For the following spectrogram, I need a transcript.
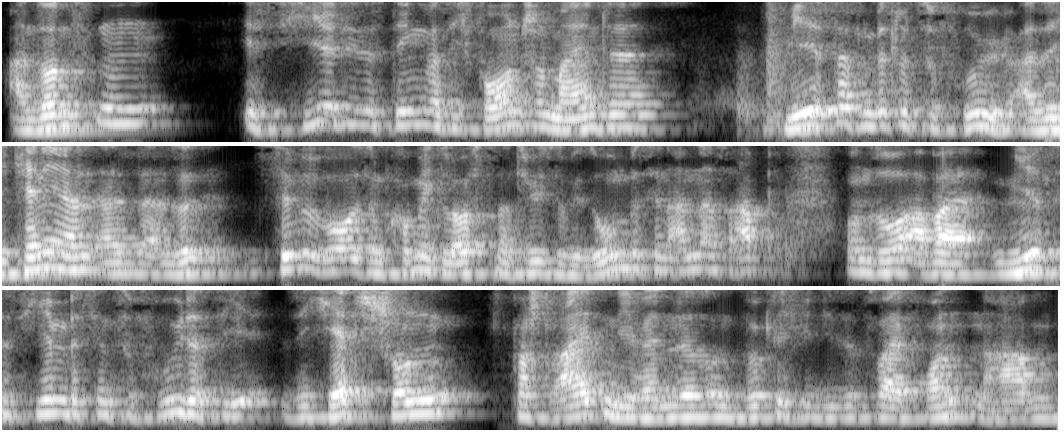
Ansonsten ist hier dieses Ding, was ich vorhin schon meinte, mir ist das ein bisschen zu früh. Also ich kenne ja, also Civil War ist im Comic läuft es natürlich sowieso ein bisschen anders ab und so, aber mir ist es hier ein bisschen zu früh, dass die sich jetzt schon verstreiten, die Avengers, und wirklich wie diese zwei Fronten haben.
